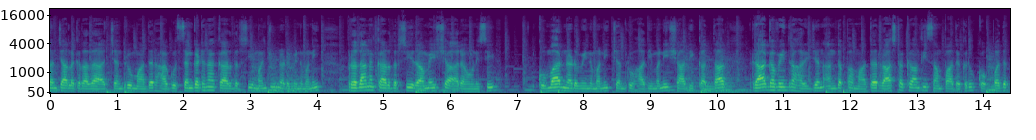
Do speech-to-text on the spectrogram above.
ಸಂಚಾಲಕರಾದ ಚಂದ್ರು ಮಾದರ್ ಹಾಗೂ ಸಂಘಟನಾ ಕಾರ್ಯದರ್ಶಿ ಮಂಜು ನಡುವಿನಮನಿ, ಪ್ರಧಾನ ಕಾರ್ಯದರ್ಶಿ ರಮೇಶ ಅರಹುಣಿಸಿ, ಕುಮಾರ್ ನಡುವಿನ ಮನಿ ಚಂದ್ರು ಹಾದಿಮನಿ, ಶಾದಿ ಕತ್ತಾರ್ ರಾಘವೇಂದ್ರ ಹರಿಜನ್, ಅಂದಪ್ಪ ಮಾತರ್ ರಾಷ್ಟ್ರಕ್ರಾಂತಿ ಸಂಪಾದಕರು ಕೊಪ್ಪದ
